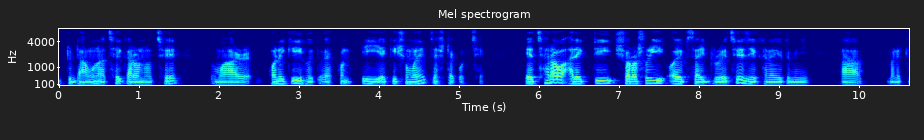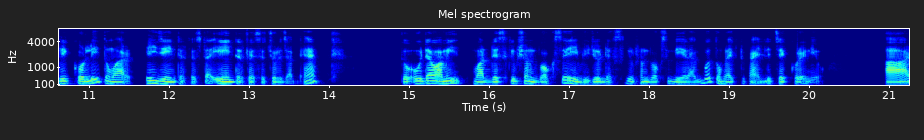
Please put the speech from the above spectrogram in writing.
একটু ডাউন আছে। কারণ হচ্ছে তোমার অনেকেই হয়তো এখন এই একই সময়ে চেষ্টা করছে। এছাড়াও আরেকটি সরাসরি ওয়েবসাইট রয়েছে যেখানে তুমি মানে ক্লিক করলেই তোমার এই যে ইন্টারফেসটা, এই ইন্টারফেসে চলে যাবে, হ্যাঁ? তো ওইটাও আমি আমার ডেসক্রিপশন বক্সে এই ভিডিও ডেসক্রিপশন বক্সে দিয়ে রাখব। তোমরা একটু কাইন্ডলি চেক করে নিও। আর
